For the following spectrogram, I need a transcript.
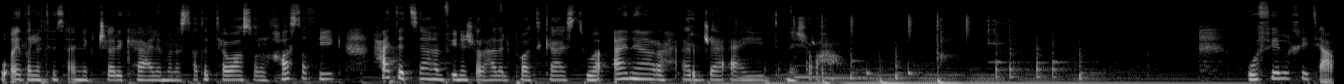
وأيضا لا تنسى أنك تشاركها على منصات التواصل الخاصة فيك حتى تساهم في نشر هذا البودكاست وأنا راح أرجع أعيد نشرها. وفي الختام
